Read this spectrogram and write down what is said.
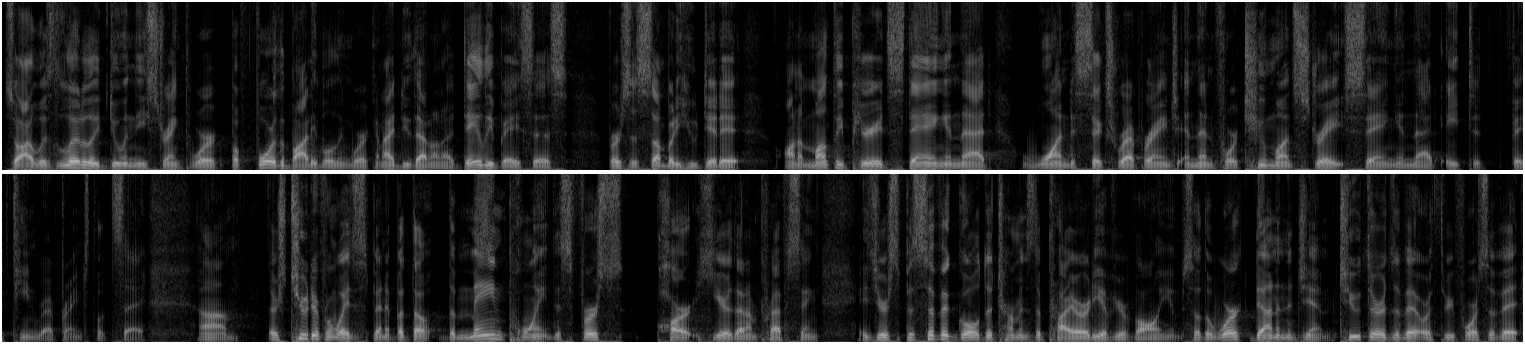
So I was literally doing these strength work before the bodybuilding work, and I do that on a daily basis versus somebody who did it on a monthly period, staying in that one to six rep range, and then for two months straight, staying in that eight to 15 rep range, let's say. Um, there's two different ways to spin it, but the, the main point, this first part here that I'm prefacing is your specific goal determines the priority of your volume. So the work done in the gym, two thirds of it or three fourths of it,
